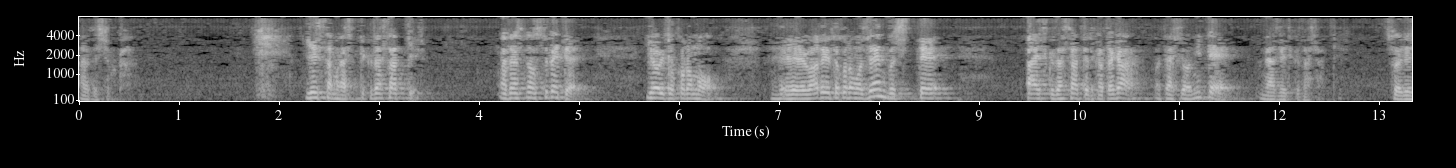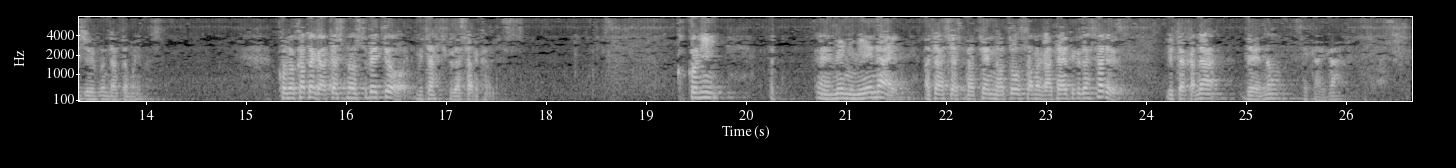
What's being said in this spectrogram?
あるでしょうか。イエス様が知ってくださっている。私のすべて、良いところも、えー、悪いところも全部知って愛してくださっている方が私を見てなずいてくださっている。それで十分だと思います。この方が私の全てを満たしてくださるからです。ここに目に見えない私たちの天のお父様が与えてくださる豊かな霊の世界があります。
